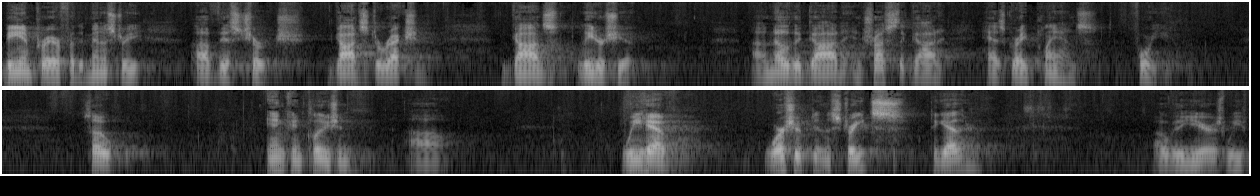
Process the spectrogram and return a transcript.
Be in prayer for the ministry of this church, God's direction, God's leadership. I know that God and trust that God has great plans for you. So, in conclusion, uh, we have worshiped in the streets together over the years. We've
